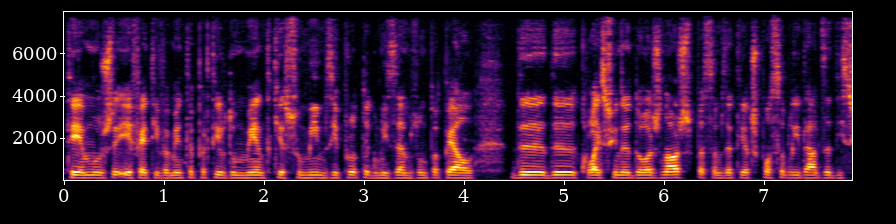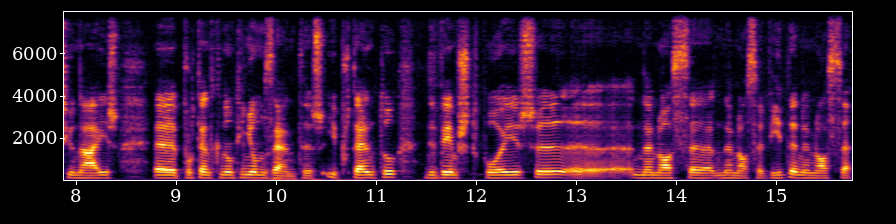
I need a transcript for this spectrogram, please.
temos, efetivamente, a partir do momento que assumimos e protagonizamos um papel de, de colecionadores, nós passamos a ter responsabilidades adicionais, uh, portanto, que não tínhamos antes. E, portanto, devemos depois, uh, na, nossa, na nossa vida, na nossa,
